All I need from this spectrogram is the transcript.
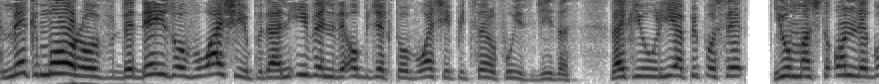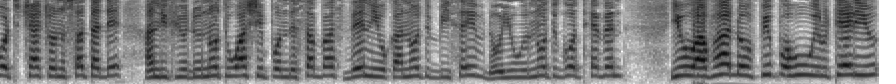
make more of the days of worship than even the object of worship itself, who is Jesus. Like you will hear people say, you must only go to church on Saturday, and if you do not worship on the Sabbath, then you cannot be saved, or you will not go to heaven. You have heard of people who will tell you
